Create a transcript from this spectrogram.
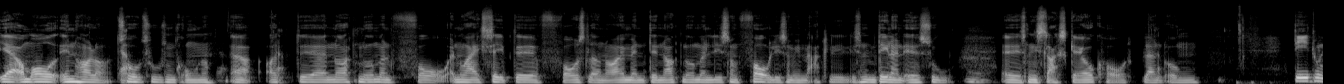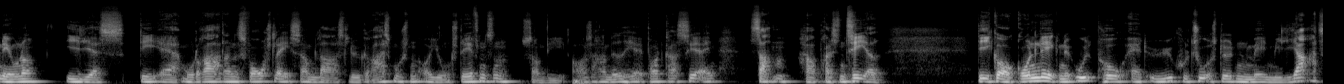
ja, om året indeholder Ja. 2.000 kroner. Ja, og Ja. det er nok noget, man får... Nu har jeg ikke set det forslaget nøje, men det er nok noget, man ligesom får ligesom i mærkeligt, ligesom en del af en SU. Mm. Øh, sådan en slags gavekort blandt unge. Det, du nævner, Ilias, det er Moderaternes forslag, som Lars Løkke Rasmussen og Jon Steffensen, som vi også har med her i podcastserien, sammen har præsenteret. Det går grundlæggende ud på at øge kulturstøtten med en milliard,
